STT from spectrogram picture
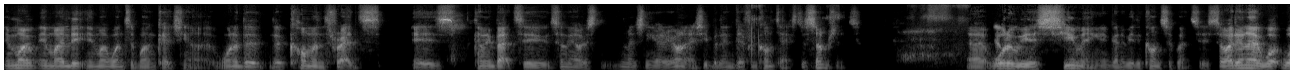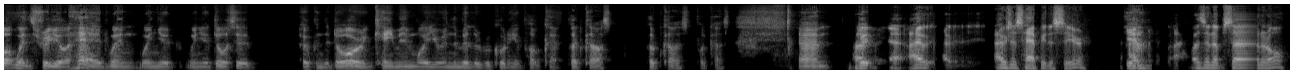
in my in my in my one to one coaching. Uh, one of the the common threads is coming back to something I was mentioning earlier on, actually, but in different context: Assumptions. Uh, yep. What are we assuming are going to be the consequences? So I don't know what what went through your head when when your when your daughter opened the door and came in while you were in the middle of recording a podca- podcast podcast podcast. Um, uh, but uh, yeah, I, I was just happy to see her. Yeah. I, I wasn't upset at all.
